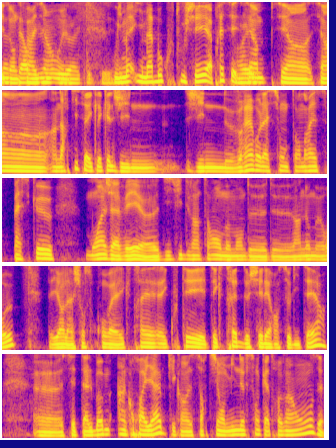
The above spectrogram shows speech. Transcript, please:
et dans le Parisien, ouais. euh, était- où il m'a- beaucoup touché. Après, c'est Ouais. un, c'est un, c'est un, un artiste avec lequel j'ai une, j'ai une vraie relation de tendresse parce que moi, j'avais 18-20 ans au moment de, de Un homme heureux. D'ailleurs, la chanson qu'on va extrait, écouter est extraite de Scheller en solitaire. Euh, cet album incroyable qui est quand même sorti en 1991,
